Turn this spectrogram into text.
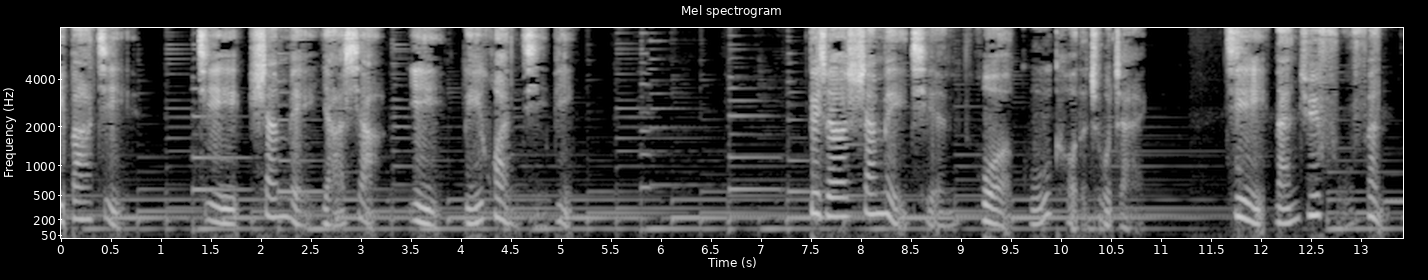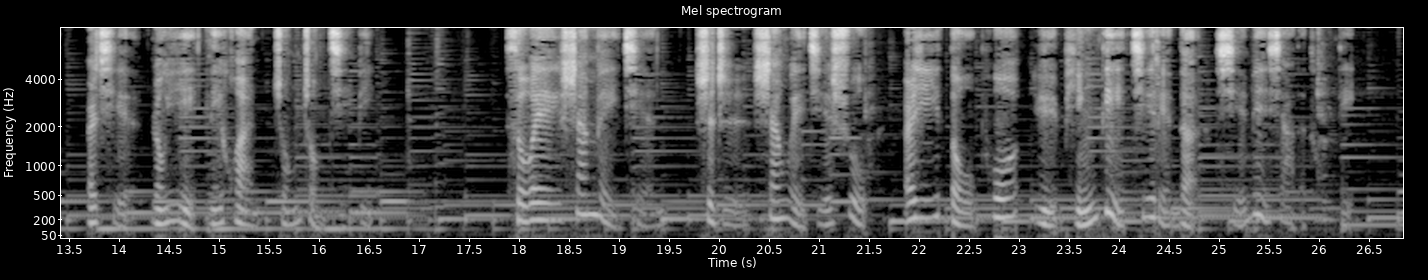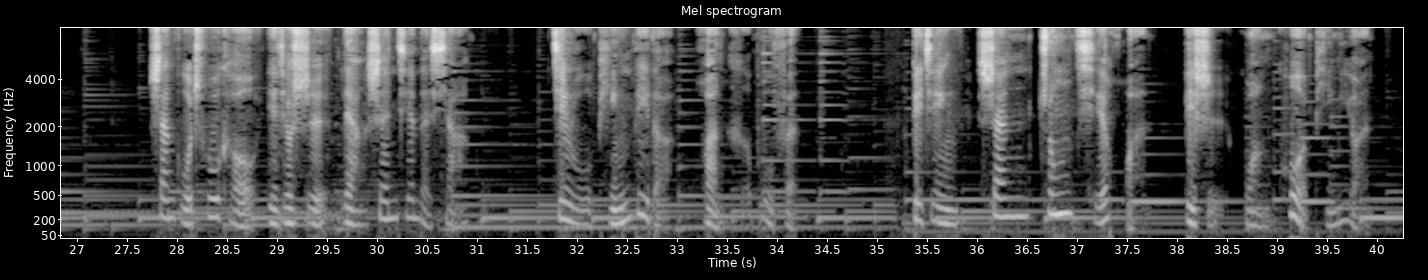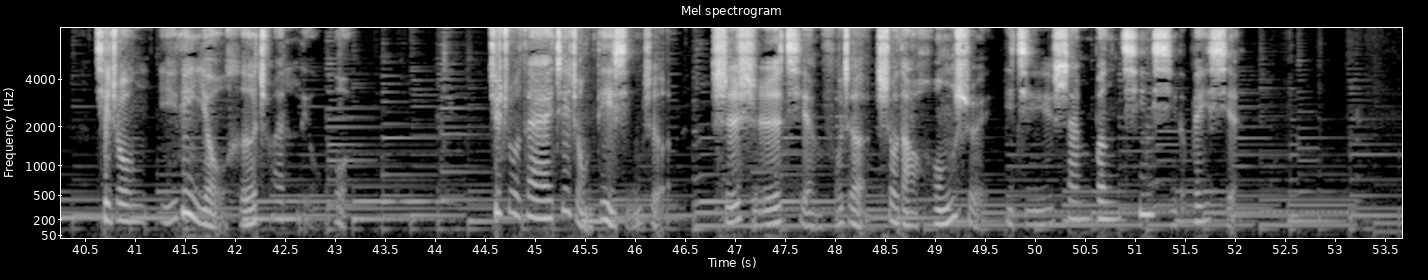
第八季，即山尾崖下易罹患疾病。对着山尾前或谷口的住宅，既难居福分，而且容易罹患种种疾病。所谓山尾前，是指山尾结束而以陡坡与平地接连的斜面下的土地。山谷出口，也就是两山间的峡谷，进入平地的缓和部分。毕竟山中且缓，必是广阔平原，其中一定有河川流过。居住在这种地形者，时时潜伏着受到洪水以及山崩侵袭的危险。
